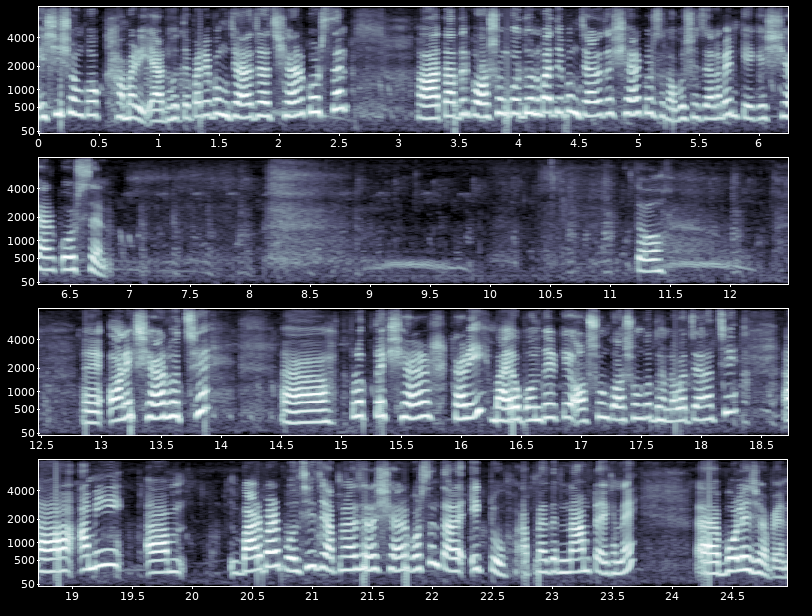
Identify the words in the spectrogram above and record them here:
বেশি সংখ্যক খামারি অ্যাড হতে পারে এবং যারা যারা শেয়ার করছেন তাদেরকে অসংখ্য ধন্যবাদ এবং যারা যারা শেয়ার করছেন, অবশ্যই জানাবেন কে কে শেয়ার করছেন। তো অনেক শেয়ার হচ্ছে। প্রত্যেক শেয়ারকারী ভাই বোনদেরকে অসংখ্য অসংখ্য ধন্যবাদ জানাচ্ছি। আমি বারবার বলছি যে আপনারা যারা শেয়ার করছেন, তারা একটু আপনাদের নামটা এখানে বলে যাবেন।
